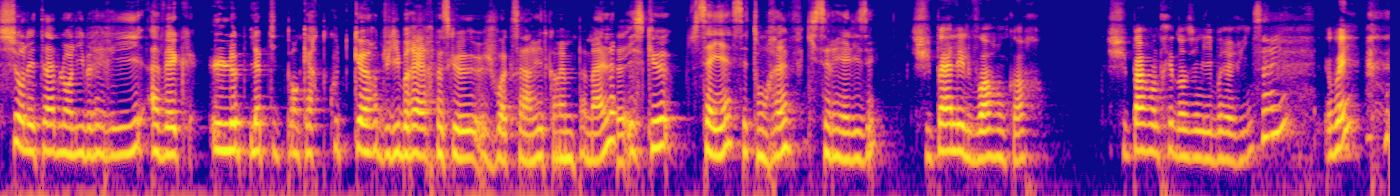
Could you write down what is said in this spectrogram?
sur les tables en librairie avec la petite pancarte coup de cœur du libraire parce que je vois que ça arrive quand même pas mal. Est-ce que ça y est, c'est ton rêve qui s'est réalisé? Je suis pas allée le voir encore. Je suis pas rentrée dans une librairie. Sérieux? Oui.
